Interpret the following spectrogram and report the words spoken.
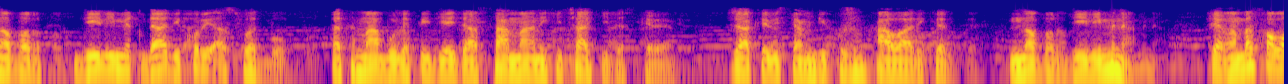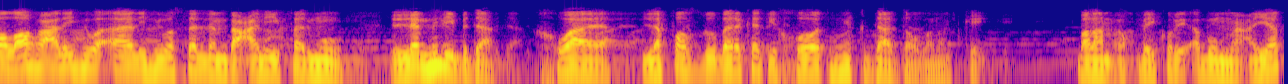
نضر دیلی میقدادی کوڕی ئەسوەد بوو، بەتەما بوو لە فیدیەیدا سامانێکی چاکی دەستکەوێ، جا کە ویستیان بیکوژن هاواری کرد، نەضڕ دیلی منە پێغەمبەر صلی اللە علیه و آله و سلم بە علی فەرموو لە ملی بدە خوایە لە فەزڵ و بەرەکەتی خۆت میقداد دەوڵەمەند بکەی بەڵام عوقبەی کوڕی ئەبو معیط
